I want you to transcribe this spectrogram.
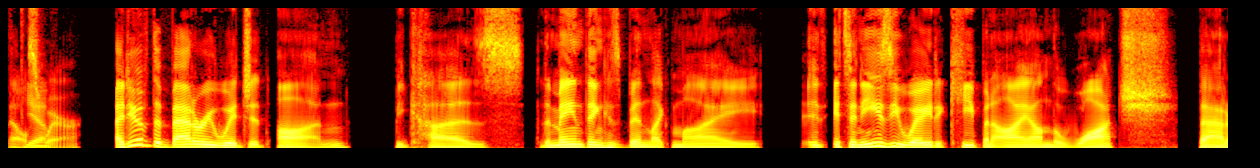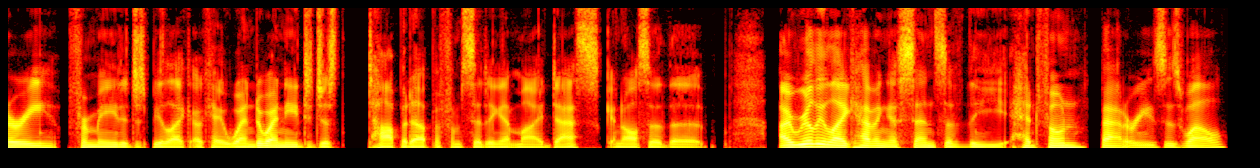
elsewhere. I do have the battery widget on because the main thing has been like my. It, it's an easy way to keep an eye on the watch battery for me to just be like, okay, when do I need to just top it up if I'm sitting at my desk? And also the. I really like having a sense of the headphone batteries as well.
